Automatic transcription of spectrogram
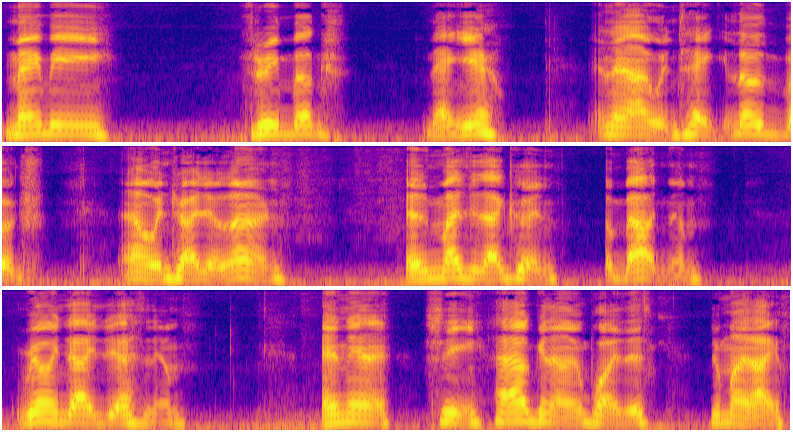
maybe three books that year. And then I would take those books and I would try to learn as much as I could about them, really digest them, and then see how can I apply this to my life.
